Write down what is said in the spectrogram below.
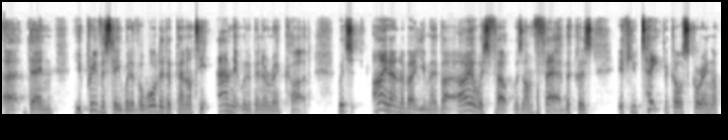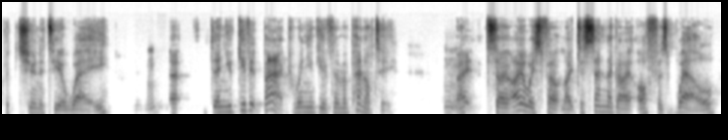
Uh, then you previously would have awarded a penalty and it would have been a red card, which I don't know about you, mate, but I always felt was unfair because if you take the goal scoring opportunity away, mhm, then you give it back when you give them a penalty, mm. right? So I always felt like to send the guy off as well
